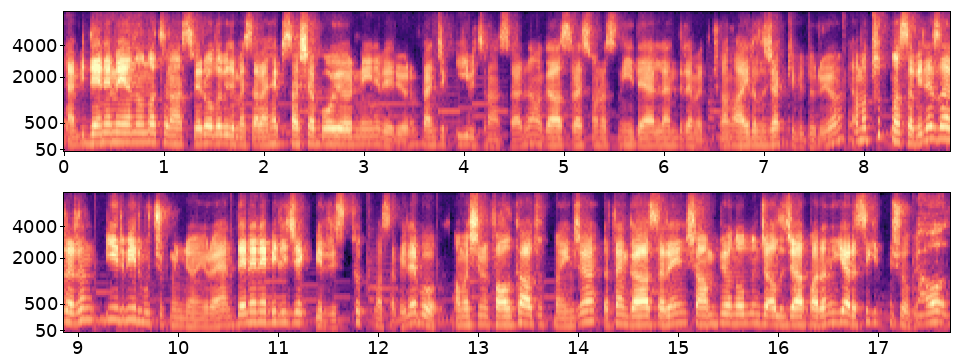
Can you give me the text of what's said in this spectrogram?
yani bir deneme yanılma transferi olabilir. Mesela ben hep Sasha Boy örneğini veriyorum. Bence iyi bir transferdi ama Galatasaray sonrasını iyi değerlendiremedi. Şu an ayrılacak gibi duruyor. Ama tutmasa bile zararın 1-1,5 milyon euro. Yani denenebilecek bir risk. Tutmasa bile bu. Ama şimdi Falcao tutmayınca zaten Galatasaray'ın şampiyon olunca alacağı paranın yarısı gitmiş oluyor. Ya o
